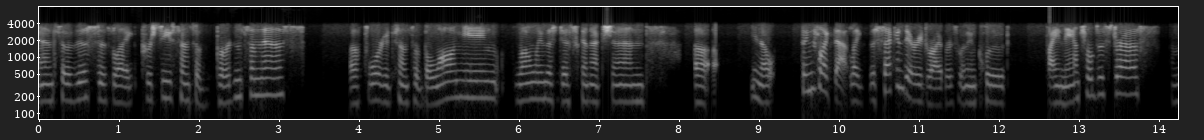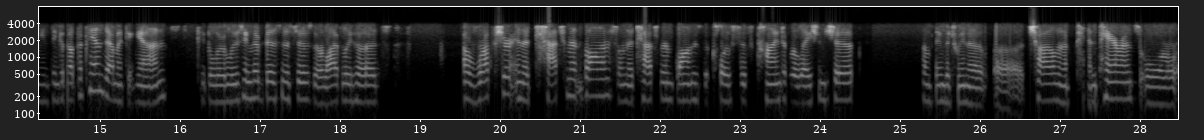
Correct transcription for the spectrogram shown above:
And so this is like perceived sense of burdensomeness, a thwarted sense of belonging, loneliness, disconnection, uh, you know, things like that. Like the secondary drivers would include financial distress, I mean, think about the pandemic again. People are losing their businesses, their livelihoods. A rupture in attachment bonds. So, an attachment bond is the closest kind of relationship, something between a, a child and, a, and parents or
